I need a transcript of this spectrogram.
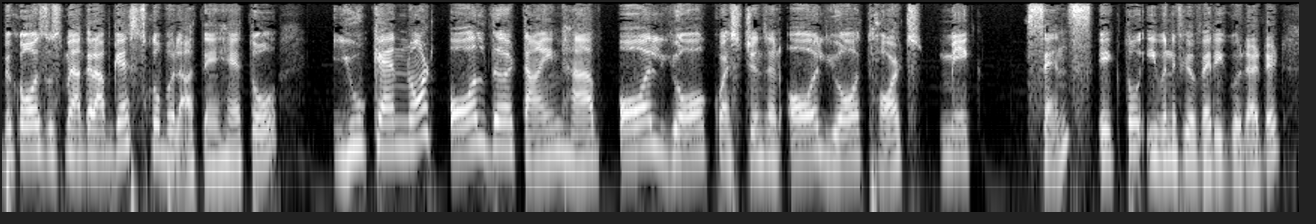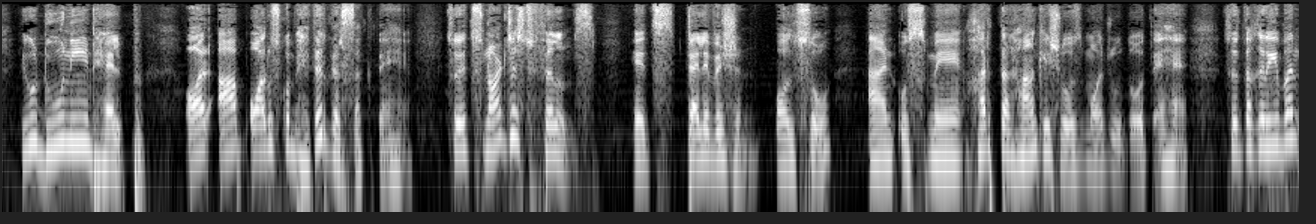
because उसमें अगर आप गेस्ट को बुलाते हैं तो you can not all the time have all your question and all your thoughts make sense एक तो even if you are very good at it you do need help और आप और उसको बेहतर कर सकते हैं. So it's not just film it's television also and उसमें हर तरह के शोज़ मौजूद होते हैं. सो so, तकरीबन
